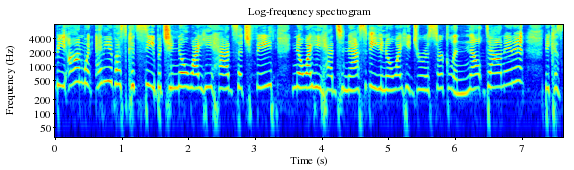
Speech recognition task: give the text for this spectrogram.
beyond what any of us could see. But you know why he had such faith? You know why he had tenacity? You know why he drew a circle and knelt down in it? Because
